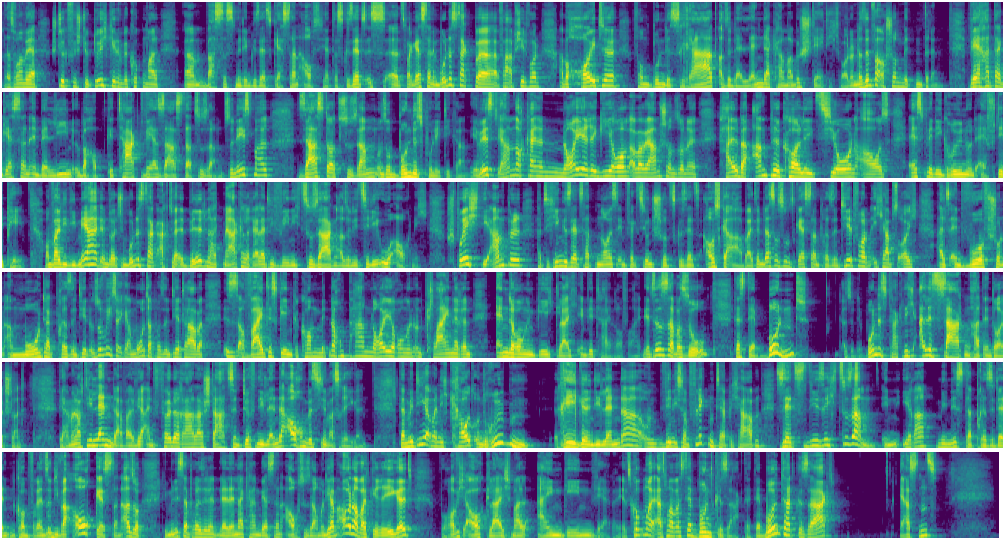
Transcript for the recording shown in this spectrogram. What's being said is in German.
Das wollen wir Stück für Stück durchgehen und wir gucken mal, ähm, was es mit dem Gesetz gestern auf sich hat. Das Gesetz ist äh, zwar gestern im Bundestag verabschiedet worden, aber heute vom Bundesrat, also der Länderkammer, bestätigt worden. Und da sind wir auch schon mittendrin. Wer hat da gestern in Berlin überhaupt getagt? Wer saß da zusammen? Zunächst mal saß dort zusammen unsere Bundespolitiker. Ihr wisst, wir haben noch keine neue Regierung, aber wir haben schon so eine halbe Ampelkoalition aus SPD, Grünen und FDP. Und weil die die Mehrheit im Deutschen Bundestag aktuell bilden, hat Merkel Merkel relativ wenig zu sagen, also die CDU auch nicht. Sprich, die Ampel hat sich hingesetzt, hat ein neues Infektionsschutzgesetz ausgearbeitet. Und das ist uns gestern präsentiert worden. Ich habe es euch als Entwurf schon am Montag präsentiert. Und so wie ich es euch am Montag präsentiert habe, ist es auch weitestgehend gekommen mit noch ein paar Neuerungen und kleineren Änderungen, gehe ich gleich im Detail drauf ein. Jetzt ist es aber so, dass der Bund also der Bundestag nicht alles Sagen hat in Deutschland. Wir haben ja noch die Länder, weil wir ein föderaler Staat sind, dürfen die Länder auch ein bisschen was regeln. Damit die aber nicht Kraut und Rüben regeln, die Länder, und wir nicht so einen Flickenteppich haben, setzen die sich zusammen in ihrer Ministerpräsidentenkonferenz. Und die war auch gestern. Also die Ministerpräsidenten der Länder kamen gestern auch zusammen. Und die haben auch noch was geregelt, worauf ich auch gleich mal eingehen werde. Jetzt gucken wir erstmal, was der Bund gesagt hat. Der Bund hat gesagt, erstens,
